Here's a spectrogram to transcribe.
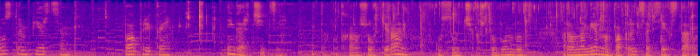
острым перцем, паприкой и горчицей. Так вот хорошо втираем кусочек, чтобы он был равномерно покрыт со всех сторон.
